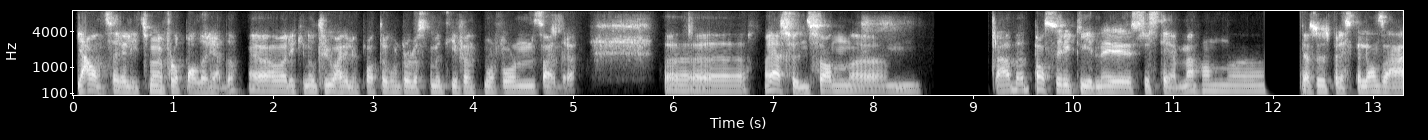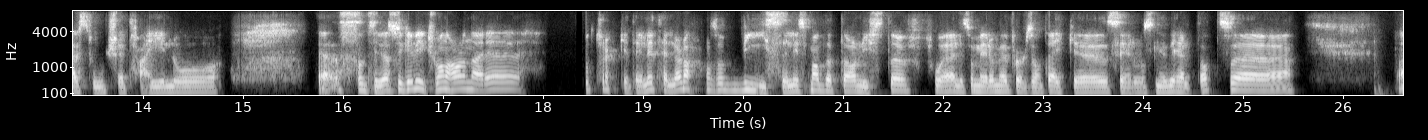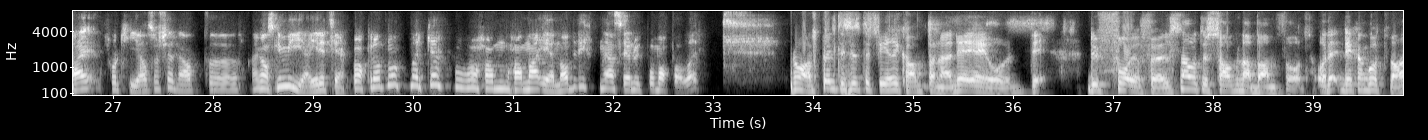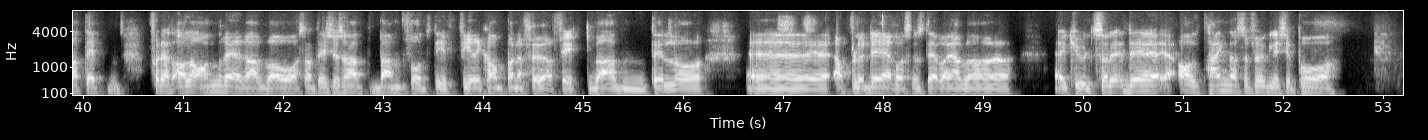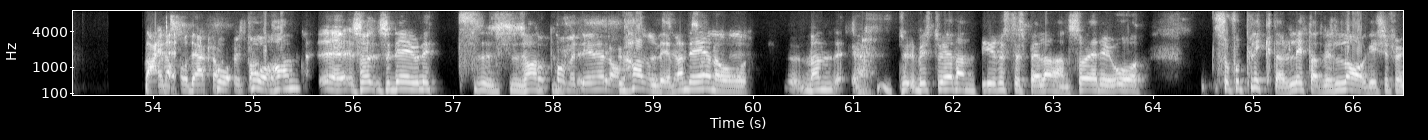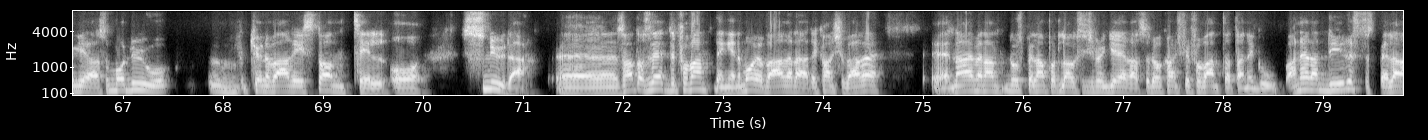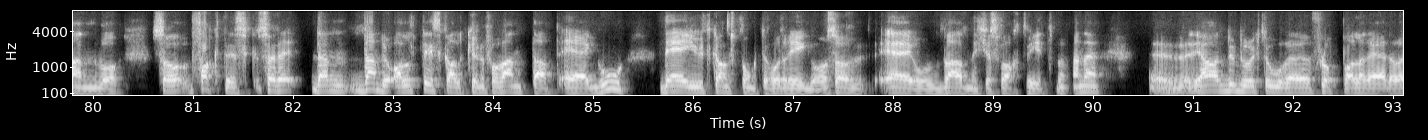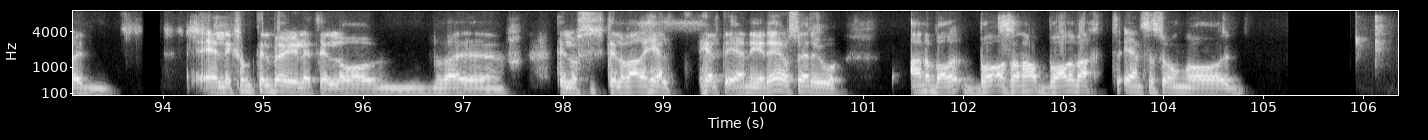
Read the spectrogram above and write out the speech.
jeg anser det litt som en flopp allerede. Jeg har ikke noe tro heller på at det kommer til å løsne med 10-15 mål for han senere. Eh, og jeg syns han eh, ja, det passer ikke inn i systemet. Han, eh, jeg syns presspillet hans er stort sett feil. og ja, Samtidig jeg synes ikke det virker som han har den derre å trøkke til litt heller. da, altså Vise liksom at dette har lyst til, får jeg liksom mer og mer følelse av at jeg ikke ser hos i det hele tatt. Så, nei, For tida så kjenner jeg at det er ganske mye jeg er irritert på akkurat nå. merker jeg, og han, han er en av de når jeg ser han ute på matta der. Nå har han spilt de siste fire kampene. det er jo, det, Du får jo følelsen av at du savner Bamford. Og det, det kan godt være at det fordi at alle andre er ræva òg. Det er ikke sånn at Bamford de fire kampene før fikk verden til å eh, applaudere og synes det var jævla eh, kult. Så det, det, alt henger selvfølgelig ikke på Nei da, og det er på, klart. på han. eh, Så, så det er jo litt sånn, uheldig, men det er noe men du, hvis du er den dyreste spilleren, så er det jo så forplikter det litt at hvis laget ikke fungerer, så må du jo kunne være i stand til å snu det. Eh, altså det, det forventningene må jo være der. Det kan ikke være eh, Nei, men han, nå spiller han på et lag som ikke fungerer, så da kan ikke vi forvente at han er god. Han er den dyreste spilleren vår, så faktisk så er det den, den du alltid skal kunne forvente at er god, det er i utgangspunktet Rodrigo. Og så er jo verden ikke svart-hvit. Men eh, ja, du brukte ordet flopp allerede. og jeg er liksom tilbøyelig til å, eh, til å, til å være helt, helt enig i det. Og så er det jo ennå bare, bare altså Han har bare vært én sesong og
